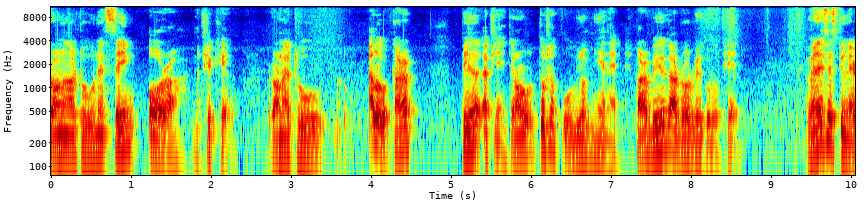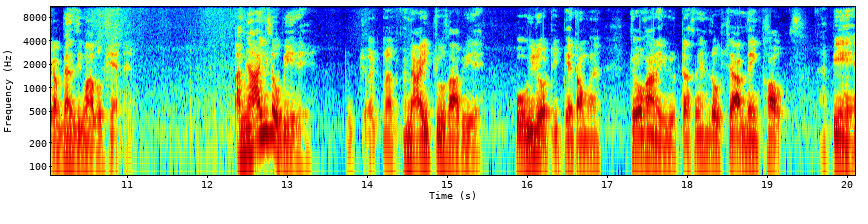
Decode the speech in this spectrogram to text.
Ronaldo နဲ့ same aura မဖြစ်ခဲ့ဘူး Ronaldo အဲ့လို Carabel အပြင်ကျွန်တော်တို့သူ့ထပ်ပို့ပြီးတော့မြင်တယ် Carabel က Rodrigo လို့ဖြစ် Vinicius Junior က Benzema လို့ဖြစ်နေအများကြီးလုပ်ပေးတယ်အများကြီးကြိုးစားပေးတယ်ပို့ပြီးတော့ဒီဘဲတောင်မှကြောကနေပြီးတော့တက်ဆင်းလှုပ်ရှားလင်ခောက်ပြီးရင်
